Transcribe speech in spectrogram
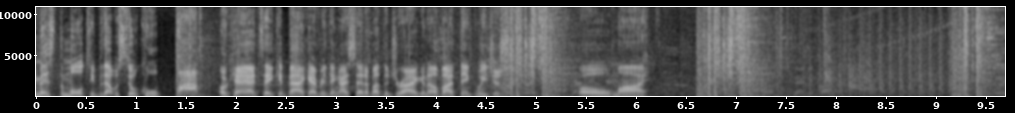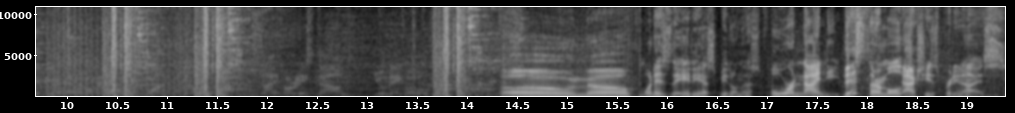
Missed the multi, but that was still cool. Pop! Okay, I take it back. Everything I said about the Dragunov, I think we just... Oh, my. Oh, no. What is the ADS speed on this? 490. This thermal actually is pretty nice.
